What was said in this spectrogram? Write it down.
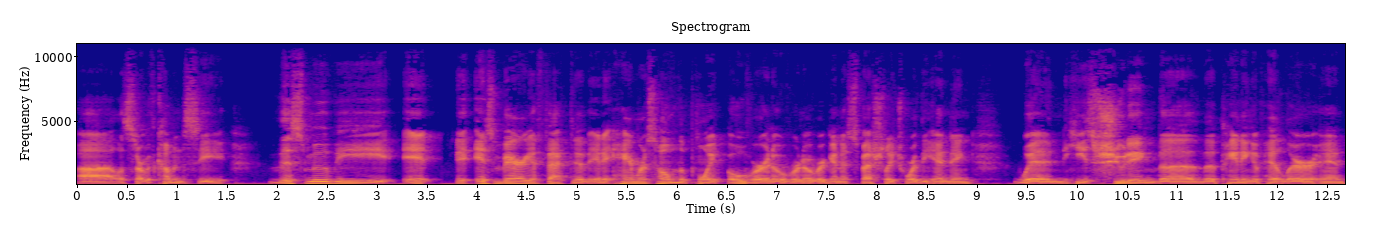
Uh, let's start with Come and See. This movie, it it's very effective and it hammers home the point over and over and over again, especially toward the ending when he's shooting the the painting of Hitler and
